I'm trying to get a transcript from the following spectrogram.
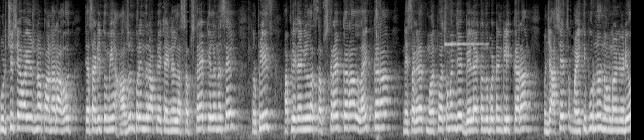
पुढची सेवा योजना पाहणार आहोत. त्यासाठी तुम्ही अजूनपर्यंत जर आपल्या चॅनलला सबस्क्राईब केलं नसेल तर प्लीज आपल्या चॅनलला सबस्क्राईब करा लाईक करा आणि सगळ्यात महत्त्वाचं म्हणजे बेल आयकॉनचं बटन क्लिक करा. म्हणजे असेच माहितीपूर्ण नवनवीन व्हिडिओ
